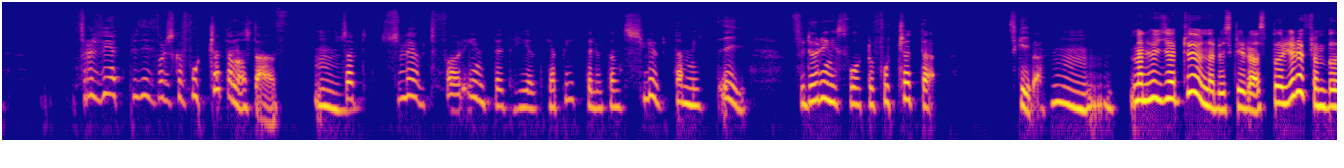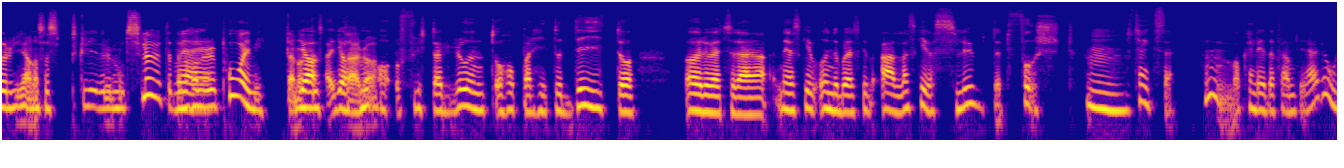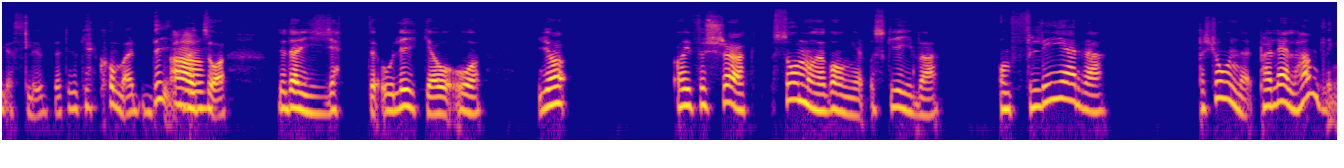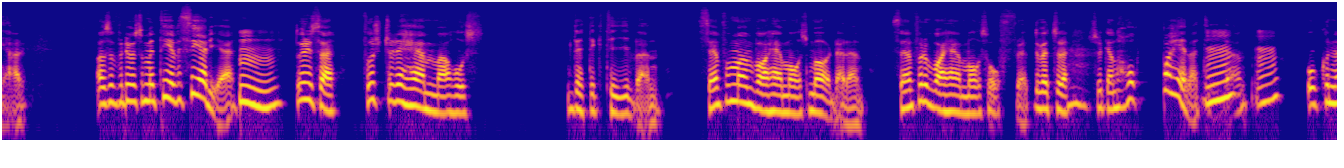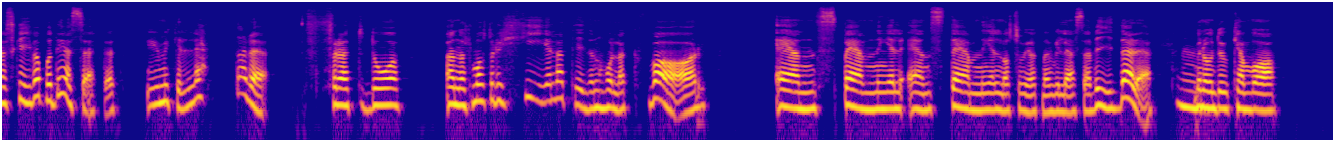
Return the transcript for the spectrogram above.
För du vet precis var du ska fortsätta någonstans. Mm. Så att slutför inte ett helt kapitel utan sluta mitt i. För då är det inget svårt att fortsätta skriva. Mm. Men hur gör du när du skriver? Alltså, Börjar du från början och så skriver du mot slutet? Eller Nej. håller du på i mitten och Jag, jag och... flyttar runt och hoppar hit och dit. Och, och du vet sådär, när jag skrev underbara skrev alla skriva slutet först. Mm. Så tänkte jag så här, hmm, vad kan leda fram till det här roliga slutet? Hur kan jag komma dit? Ja. Så. Det där är jätteolika. Och, och jag har ju försökt så många gånger att skriva om flera personer, parallellhandlingar. Alltså för det var som en tv-serie. Mm. Då är det så här, först är det hemma hos detektiven. Sen får man vara hemma hos mördaren. Sen får du vara hemma hos offret. Du vet, sådär. Så du kan hoppa hela tiden. Mm. Mm. Och kunna skriva på det sättet är ju mycket lättare. För att då, annars måste du hela tiden hålla kvar en spänning eller en stämning eller något som gör att man vill läsa vidare. Mm. Men om du kan vara,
